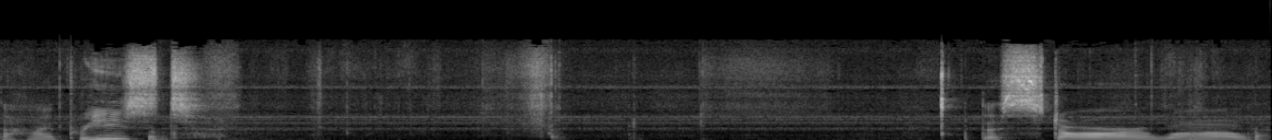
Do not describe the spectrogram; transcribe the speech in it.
The High Priest. The Star, wow.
